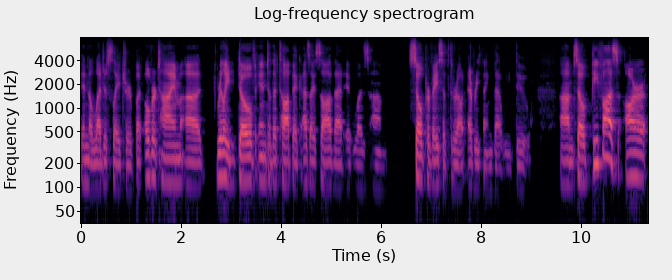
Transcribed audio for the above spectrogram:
in the legislature, but over time, uh, really dove into the topic as I saw that it was um, so pervasive throughout everything that we do. Um, so PFAS are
